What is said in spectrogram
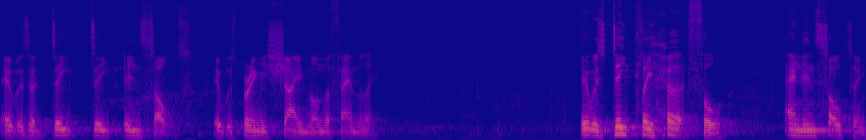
it was a deep, deep insult. It was bringing shame on the family. It was deeply hurtful and insulting.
